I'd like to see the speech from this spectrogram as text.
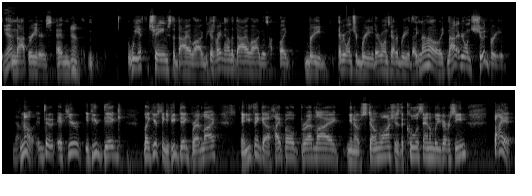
Yeah. not breeders, and Yeah. We have to change the dialogue because right now the dialogue is like breed. Everyone should breed. Everyone's got to breed. Like no, like not everyone should breed. No, no, dude, if you if you dig like you're saying, if you dig bredli and you think a hypo bredli, you know, stonewash is the coolest animal you've ever seen, buy it.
